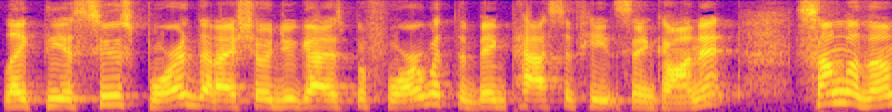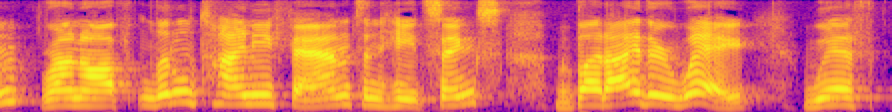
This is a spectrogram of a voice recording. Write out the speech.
like the Asus board that I showed you guys before with the big passive heatsink on it. Some of them run off little tiny fans and heatsinks, but either way, with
